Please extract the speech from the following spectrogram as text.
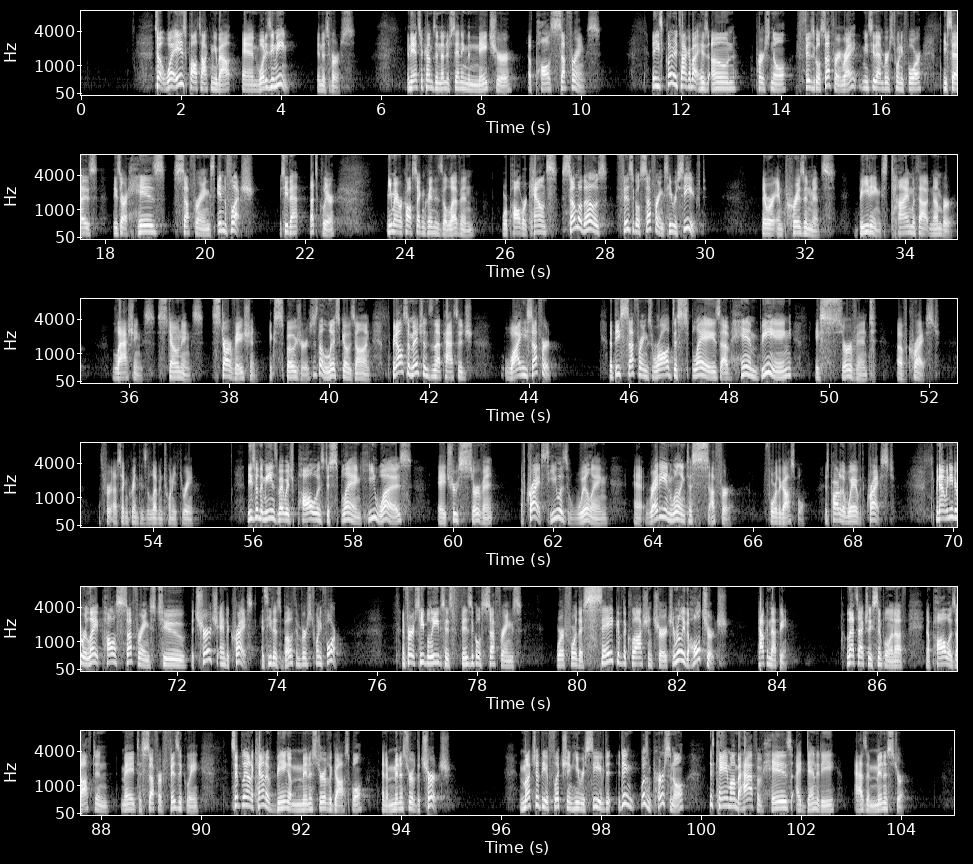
So, what is Paul talking about, and what does he mean in this verse? And the answer comes in understanding the nature of Paul's sufferings. He's clearly talking about his own personal physical suffering, right? I mean, you see that in verse 24? He says, These are his sufferings in the flesh. You see that? That's clear. You might recall 2 Corinthians 11, where Paul recounts some of those physical sufferings he received. There were imprisonments, beatings, time without number, lashings, stonings, starvation, exposure. Just the list goes on. But he also mentions in that passage why he suffered. That these sufferings were all displays of him being a servant of Christ. That's for uh, 2 Corinthians 11 23. These were the means by which Paul was displaying he was a true servant of Christ. He was willing, uh, Uh, ready and willing to suffer for the gospel as part of the way of Christ. But now we need to relate Paul's sufferings to the church and to Christ, because he does both in verse 24. And first, he believes his physical sufferings were for the sake of the Colossian church and really the whole church. How can that be? Well, that's actually simple enough. Now, Paul was often made to suffer physically simply on account of being a minister of the gospel and a minister of the church. Much of the affliction he received, it, it didn't, wasn't personal. This came on behalf of his identity as a minister.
